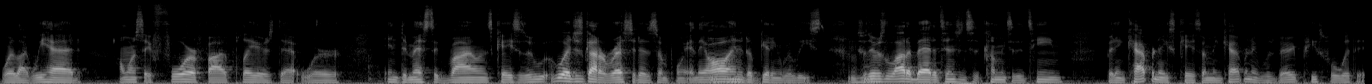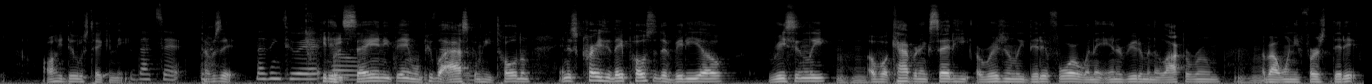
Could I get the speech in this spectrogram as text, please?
where like we had, I want to say four or five players that were in domestic violence cases who, who had just got arrested at some point, and they all Mm-hmm. ended up getting released. So there was a lot of bad attention to coming to the team. But in Kaepernick's case, I mean, Kaepernick was very peaceful with it. All he did was take a knee. That's it. That was it. Nothing to it. He didn't no. say anything. When people asked him, he told them. And it's crazy. They posted a video recently Mm-hmm. of what Kaepernick said he originally did it for when they interviewed him in the locker room Mm-hmm. about when he first did it.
